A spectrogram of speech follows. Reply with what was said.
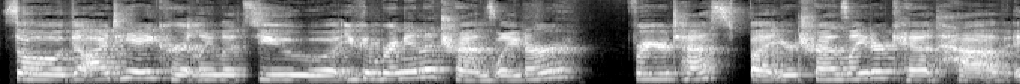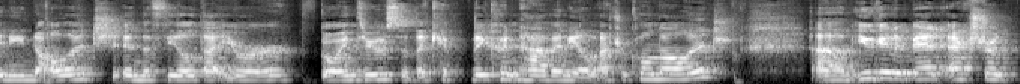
So the ITA currently lets you you can bring in a translator for your test, but your translator can't have any knowledge in the field that you're going through. So they can, they couldn't have any electrical knowledge. Um, you get a bit extra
